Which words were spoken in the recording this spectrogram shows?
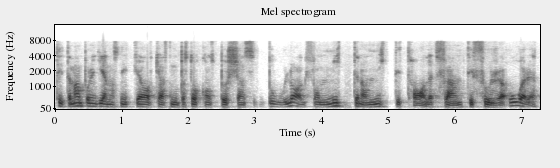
Tittar man på den genomsnittliga avkastningen på Stockholmsbörsens bolag från mitten av 90-talet fram till förra året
